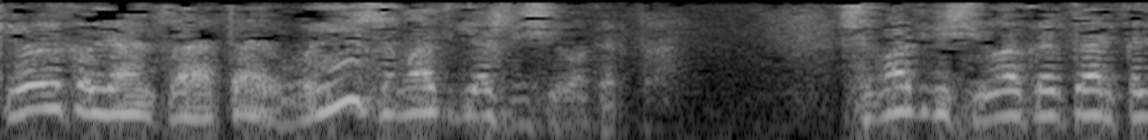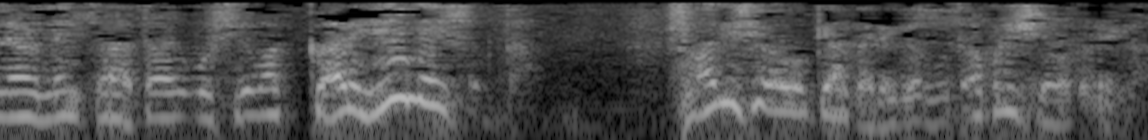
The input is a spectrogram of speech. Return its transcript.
केवल कल्याण चाहता है, वही समाज की असली सेवा करता है। समाज की सेवा करता है कल्याण नहीं चाहता है, वो सेवा कर ही नहीं सकता। समाज की सेवा वो क्या करेगा? वो तो अपनी सेवा करेगा।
